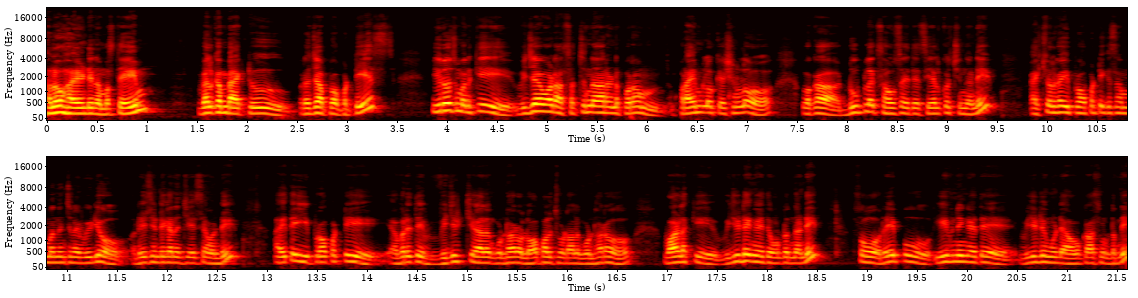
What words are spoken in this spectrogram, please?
హలో హాయ్ అండి నమస్తే. Welcome back to Praja properties. ఈరోజు మనకి విజయవాడ సత్యనారాయణపురం ప్రైమ్ లొకేషన్లో ఒక డూప్లెక్స్ హౌస్ అయితే సేల్కి వచ్చిందండి యాక్చువల్గా ఈ ప్రాపర్టీకి సంబంధించిన వీడియో రీసెంట్గానే చేసామండి అయితే ఈ ప్రాపర్టీ ఎవరైతే విజిట్ చేయాలనుకుంటారో లోపల చూడాలనుకుంటారో వాళ్ళకి విజిటింగ్ అయితే ఉంటుందండి. సో రేపు ఈవినింగ్ అయితే విజిటింగ్ ఉండే అవకాశం ఉంటుంది.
